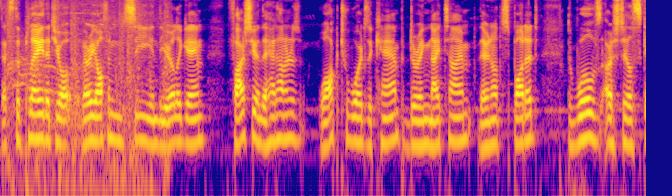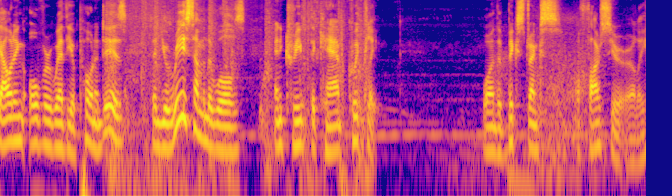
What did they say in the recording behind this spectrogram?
That's the play that you very often see in the early game. Farseer and the Headhunters walk towards the camp during nighttime. They're not spotted. The wolves are still scouting over where the opponent is. Then you resummon the wolves and creep the camp quickly. One of the big strengths of Farseer early.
